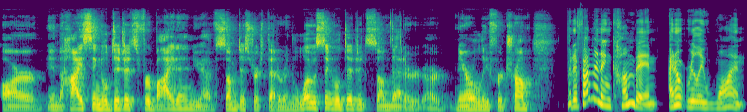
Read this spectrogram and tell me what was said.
are in the high single digits for Biden. You have some districts that are in the low single digits, some that are, are narrowly for Trump. But if I'm an incumbent, I don't really want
